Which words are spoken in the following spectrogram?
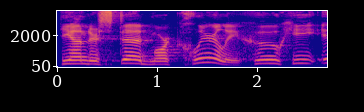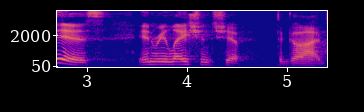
he understood more clearly who he is in relationship to God.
